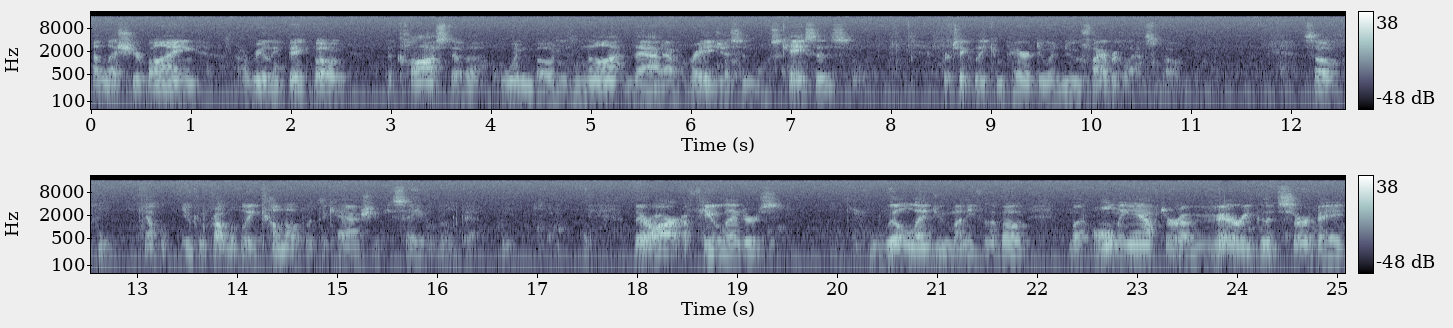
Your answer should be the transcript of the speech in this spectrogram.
unless you're buying a really big boat, the cost of a wooden boat is not that outrageous in most cases, particularly compared to a new fiberglass boat. So, you know, you can probably come up with the cash if you save a little bit. There are a few lenders who will lend you money for the boat, but only after a very good survey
